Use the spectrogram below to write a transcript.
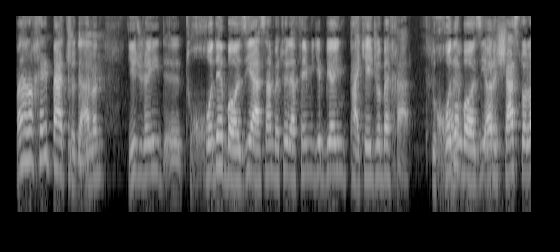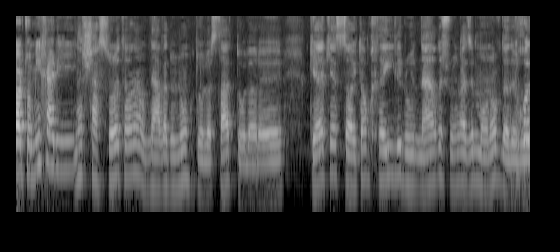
و الان خیلی بد شده. الان یه جورایی تو خود بازی اصلا به تو دفعه میگه بیا این پکیج رو بخر. تو خود آره بازی آره 60 دلار تو می‌خری؟ نه 60 دلار تا 99 دلار 100 دلاره. که که سایت هم خیلی رو نقدش رو این قضیه مانور داده بود. خود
